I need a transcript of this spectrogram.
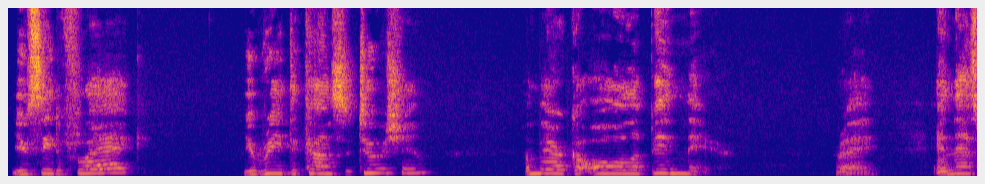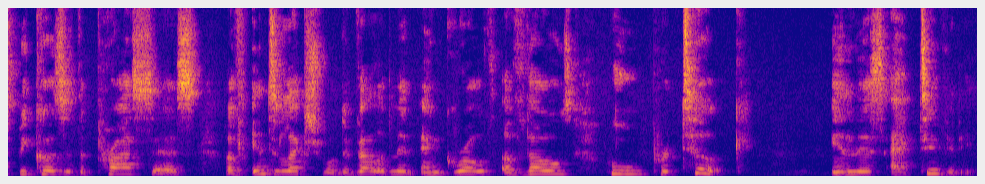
You see the flag? You read the Constitution? America all up in there, right? And that's because of the process of intellectual development and growth of those who partook in this activity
